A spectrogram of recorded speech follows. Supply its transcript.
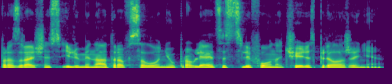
Прозрачность иллюминаторов в салоне управляется с телефона через приложение.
